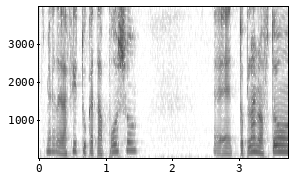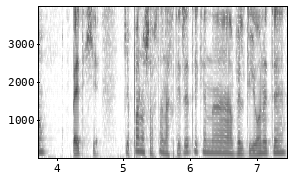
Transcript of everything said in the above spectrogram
και μια καταγραφή του κατά πόσο ε, το πλάνο αυτό πέτυχε. Και πάνω σε αυτά να χτίζετε και να βελτιώνετε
